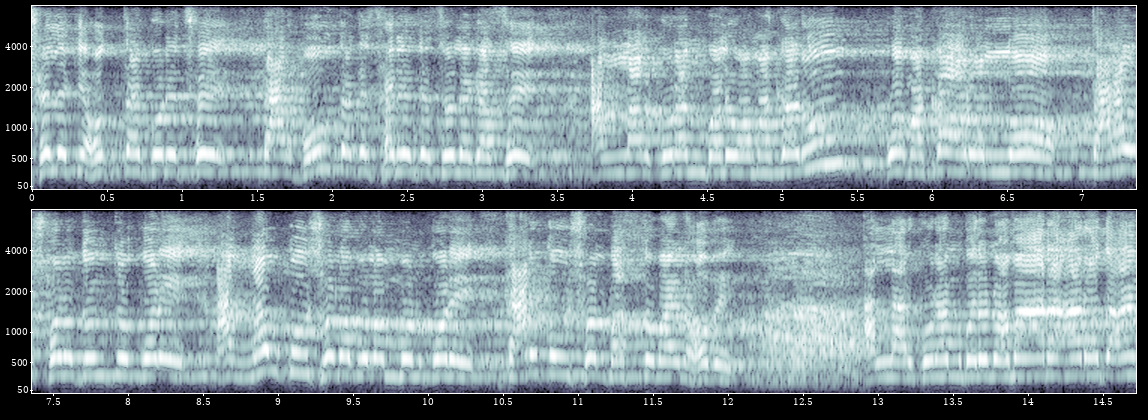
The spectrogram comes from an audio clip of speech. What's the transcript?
ছেলেকে হত্যা করেছে তার বউ তাকে ছেড়ে দিয়ে চলে গেছে। আল্লাহর কোরআন বলে অমাকারু তারাও ষড়যন্ত্র করে আল্লাহ কৌশল অবলম্বন করে, কার কৌশল বাস্তবায়ন হবে? আল্লাহর কোরআন বলেন আমার আরদ আং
